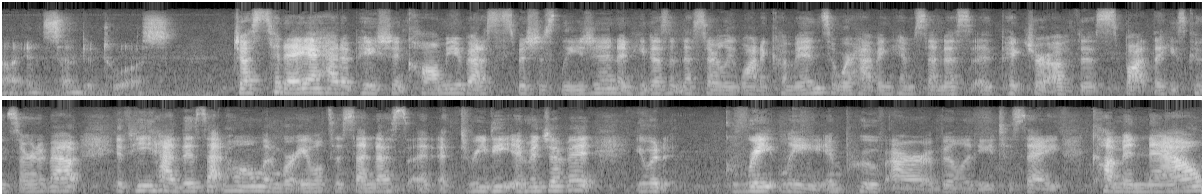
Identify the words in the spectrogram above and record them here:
uh, and send it to us. Just today, I had a patient call me about a suspicious lesion, and he doesn't necessarily want to come in, so we're having him send us a picture of the spot that he's concerned about. If he had this at home and were able to send us a, a 3D image of it, it would greatly improve our ability to say, come in now,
